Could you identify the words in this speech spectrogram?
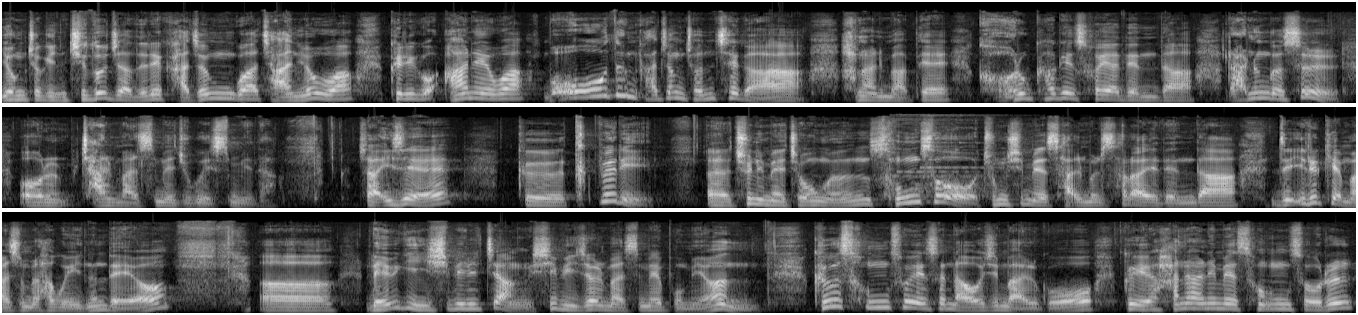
영적인 지도자들의 가정과 자녀와 그리고 아내와 모든 가정 전체가 하나님 앞에 거룩하게 서야 된다라는 것을 오늘 잘 말씀해 주고 있습니다. 자, 이제 그 특별히 에, 주님의 종은 성소 중심의 삶을 살아야 된다. 이제 이렇게 말씀을 하고 있는데요. 어, 레위기 21장 12절 말씀에 보면 그 성소에서 나오지 말고 그의 하나님의 성소를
